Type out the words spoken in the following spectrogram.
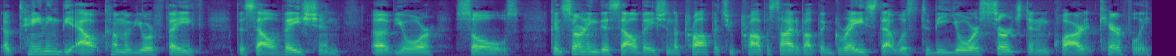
obtaining the outcome of your faith, the salvation of your souls concerning this salvation, the prophets who prophesied about the grace that was to be yours searched and inquired it carefully,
